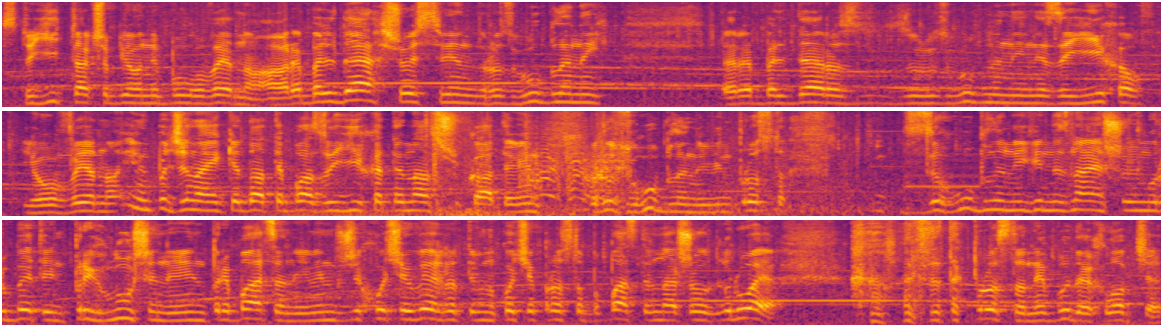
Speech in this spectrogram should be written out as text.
Стоїть так, щоб його не було видно. А Ребельде, щось він розгублений. Ребельде роз, розгублений, не заїхав, його видно. І він починає кидати базу їхати нас шукати. Він розгублений, він просто загублений, він не знає, що йому робити. Він приглушений, він прибацаний, він вже хоче виграти, він хоче просто попасти в нашого героя. Це так просто не буде, хлопче.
